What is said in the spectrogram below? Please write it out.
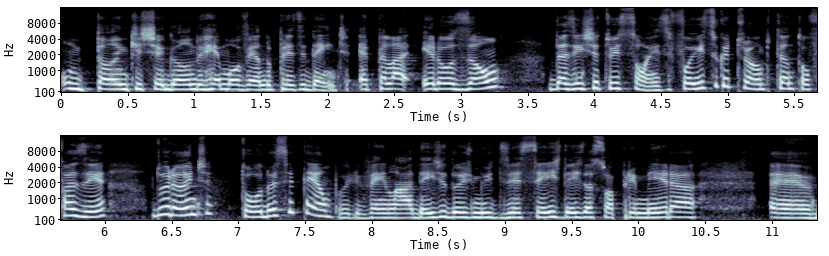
um tanque chegando e removendo o presidente. É pela erosão das instituições. E foi isso que Trump tentou fazer durante todo esse tempo. Ele vem lá desde 2016, desde a sua primeira. É,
